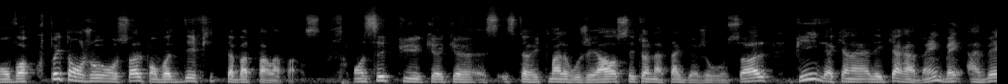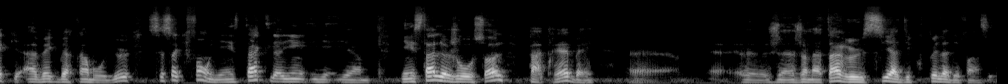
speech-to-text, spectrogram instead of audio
on va couper ton jeu au sol, puis on va te défier de te battre par la passe. On sait depuis que, historiquement, le Rouge et Or, c'est une attaque de jeu au sol. Puis les Carabins, ben, avec, avec Bertrand Beaulieu, c'est ça qu'ils font. Ils installent, le jeu au sol, puis après, ben, euh, euh, Jonathan réussit à découper la défensive.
